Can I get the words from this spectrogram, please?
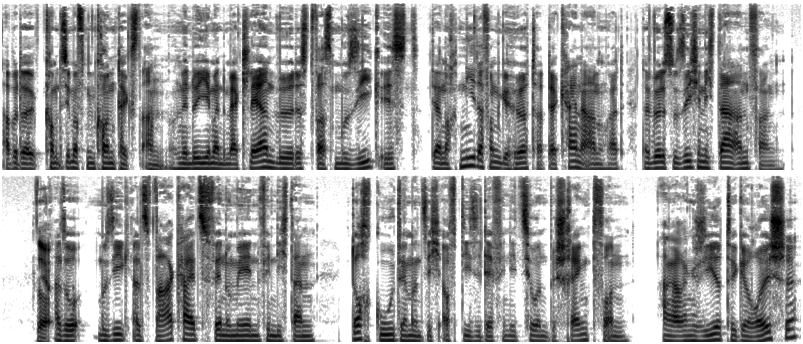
Aber da kommt es immer auf den Kontext an. Und wenn du jemandem erklären würdest, was Musik ist, der noch nie davon gehört hat, der keine Ahnung hat, dann würdest du sicher nicht da anfangen. Ja. Also Musik als Wahrheitsphänomen finde ich dann doch gut, wenn man sich auf diese Definition beschränkt von arrangierte Geräusche.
